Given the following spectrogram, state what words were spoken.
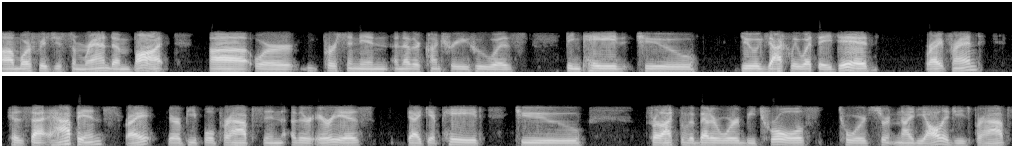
um or if it's just some random bot uh or person in another country who was being paid to do exactly what they did. Right friend because that happens, right? There are people perhaps in other areas that get paid to for lack of a better word, be trolls towards certain ideologies, perhaps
